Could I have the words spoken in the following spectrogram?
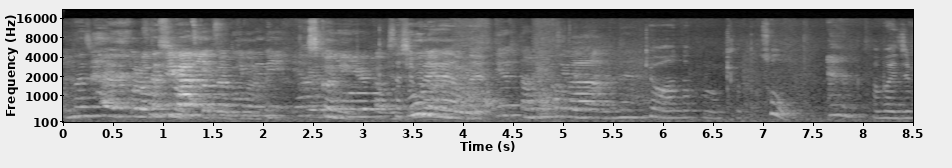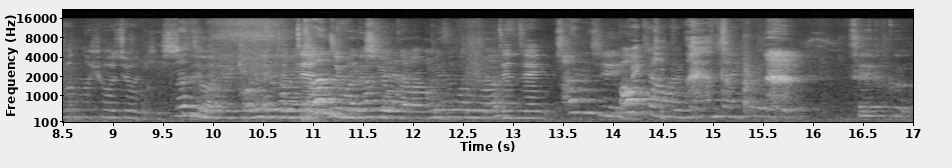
同じ台所私が作ったらどうなる確かにいるかも久しぶりだよねゆうたもカッピだよね今日あんな頃来たそうやばい自分に必死で何時までできる3時までしようかな全然3時制服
